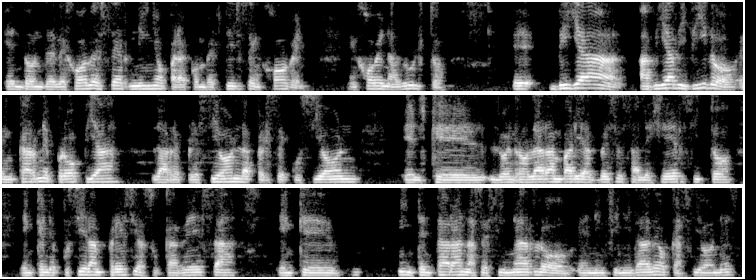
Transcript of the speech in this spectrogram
en donde dejó de ser niño para convertirse en joven, en joven adulto. Eh, Villa había vivido en carne propia la represión, la persecución, el que lo enrolaran varias veces al ejército, en que le pusieran precio a su cabeza, en que intentaran asesinarlo en infinidad de ocasiones.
